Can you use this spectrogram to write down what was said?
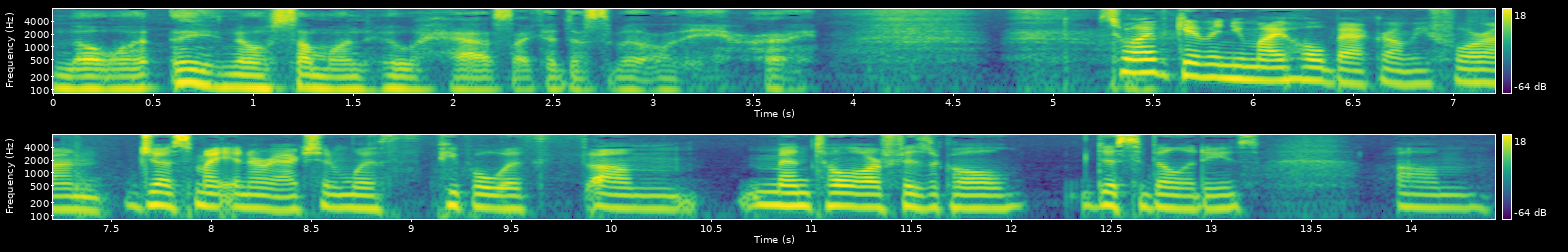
know one, you know someone who has like a disability. Right? So I've given you my whole background before on just my interaction with people with um, mental or physical disabilities. Um,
